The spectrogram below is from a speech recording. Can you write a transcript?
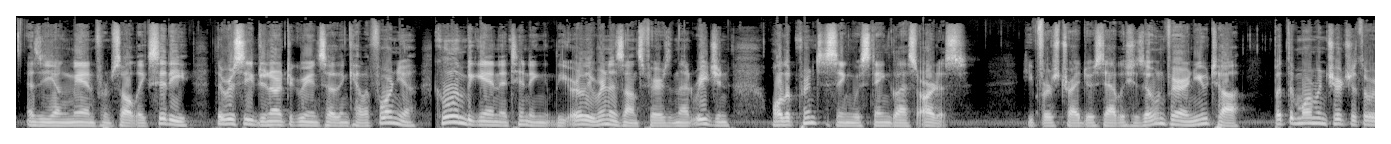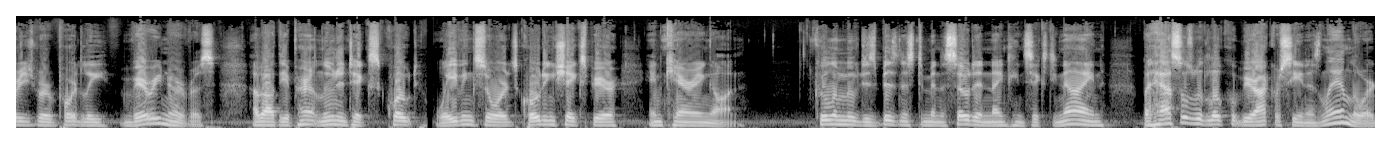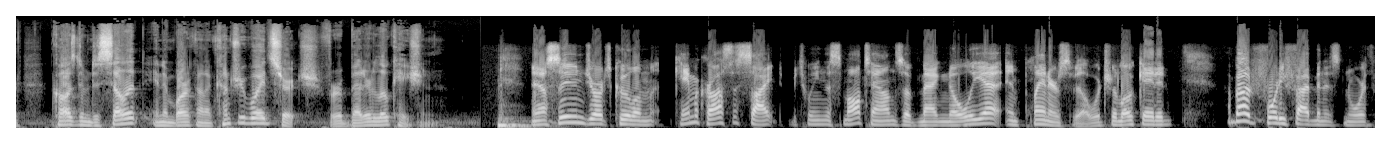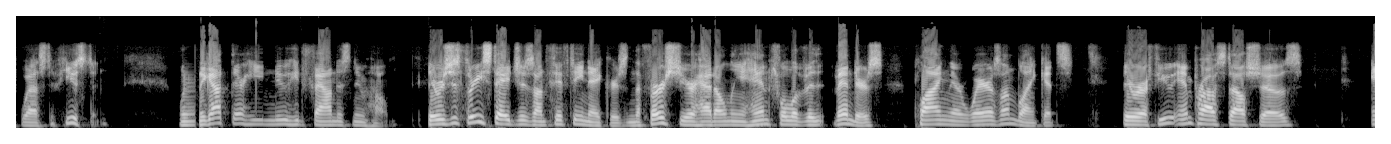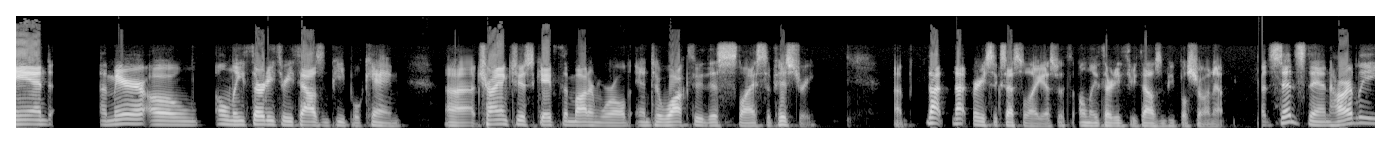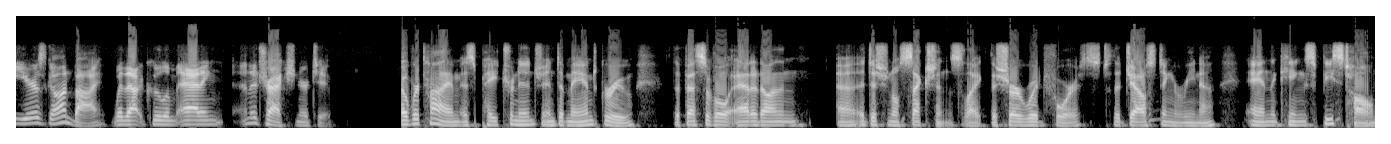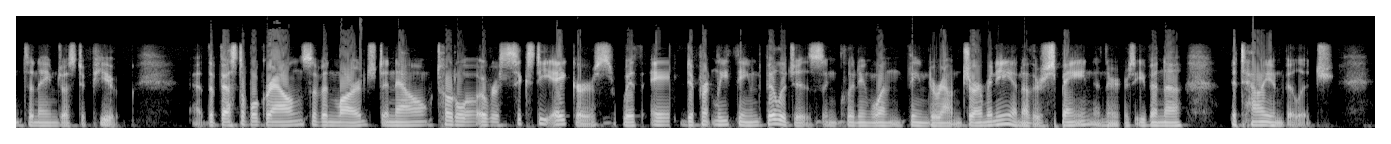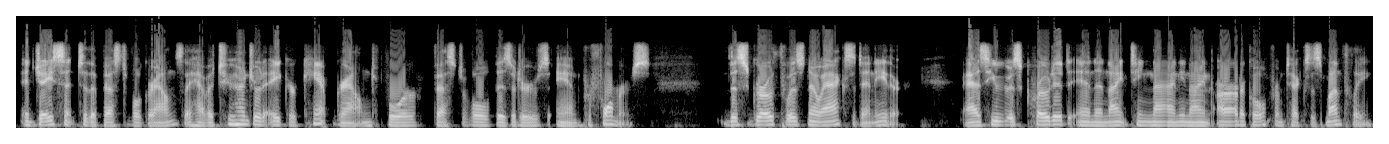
As a young man from Salt Lake City that received an art degree in Southern California, Coulam began attending the early Renaissance fairs in that region while apprenticing with stained glass artists. He first tried to establish his own fair in Utah, but the Mormon church authorities were reportedly very nervous about the apparent lunatics, quote, waving swords, quoting Shakespeare, and carrying on. Coulam moved his business to Minnesota in 1969, but hassles with local bureaucracy and his landlord caused him to sell it and embark on a countrywide search for a better location. Now, soon George Coulam came across a site between the small towns of Magnolia and Plantersville, which are located about 45 minutes northwest of Houston. When he got there, he knew he'd found his new home. There was just three stages on 15 acres, and the first year had only a handful of vendors plying their wares on blankets. There were a few improv-style shows, and a mere oh, only 33,000 people came, uh, trying to escape the modern world and to walk through this slice of history. Uh, not not very successful, I guess, with only 33,000 people showing up. But since then, hardly a year has gone by without Coulam adding an attraction or two. Over time, as patronage and demand grew, the festival added on uh, additional sections like the Sherwood Forest, the Jousting Arena, and the King's Feast Hall, to name just a few. Uh, the festival grounds have enlarged and now total over 60 acres with eight differently themed villages, including one themed around Germany, another Spain, and there's even a Italian village. Adjacent to the festival grounds, they have a 200 acre campground for festival visitors and performers. This growth was no accident either. As he was quoted in a 1999 article from Texas Monthly,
